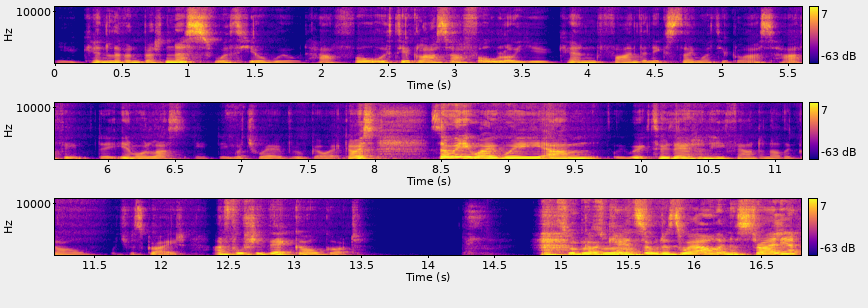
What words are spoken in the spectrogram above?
you can live in bitterness with your world half full, with your glass half full, or you can find the next thing with your glass half empty, you know, glass empty, which way it goes. So anyway, we um, we worked through that, and he found another goal, which was great. Unfortunately, that goal got Sort got as well. cancelled as well in Australia.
